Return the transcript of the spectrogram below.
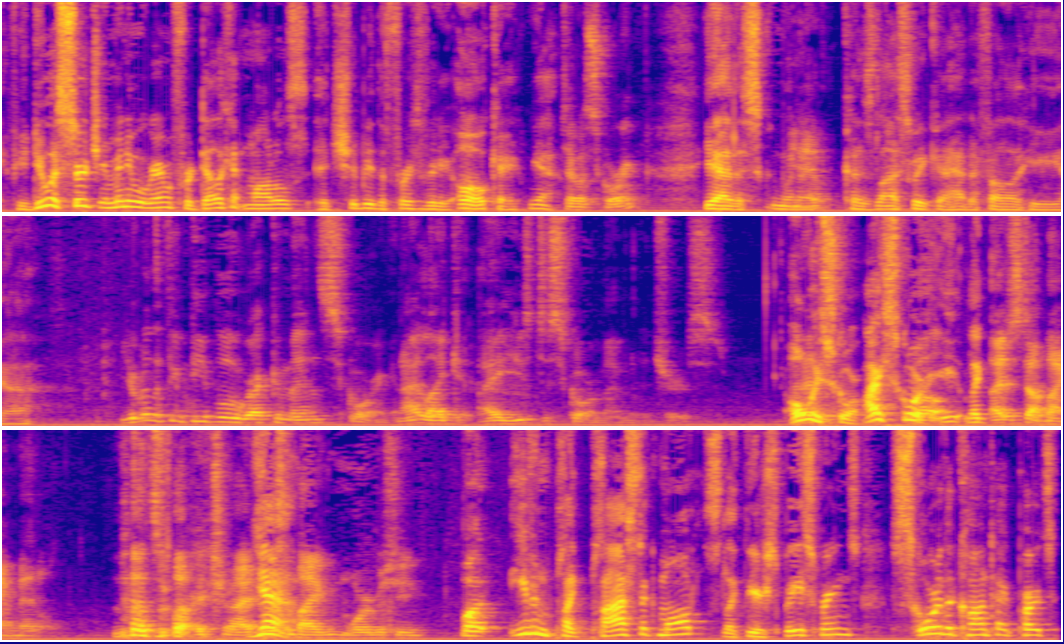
If you do a search in Minigram for delicate models, it should be the first video. Oh, okay, yeah, about scoring. yeah. This when Yeah. because last week I had a fella. He uh, You're one of the few people who recommends scoring, and I like it. I used to score my miniatures. Always score. I score Well, like, I just stopped buying metal. That's what I tried. Yeah. I buying Warmachine. but even like plastic models, like your space marines, score the contact parts.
